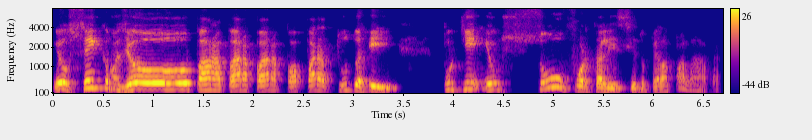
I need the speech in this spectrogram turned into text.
eu sei como dizer: oh, para, para, para, para, tudo aí, porque eu sou fortalecido pela palavra.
